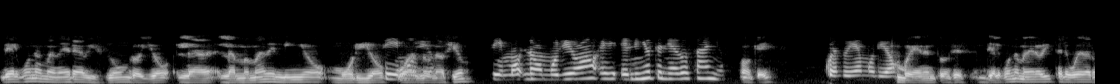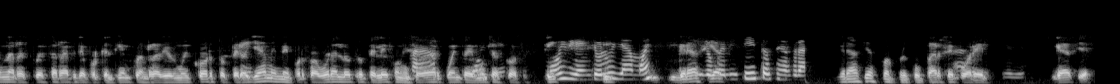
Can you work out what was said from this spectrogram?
De, alguna manera vislumbro yo, la, la mamá del niño murió cuando nació. Sí, no, murió, el, el, niño tenía dos años. Ok cuando ella murió. Bueno, entonces, de alguna manera ahorita le voy a dar una respuesta rápida porque el tiempo en radio es muy corto, pero llámeme por favor al otro teléfono y se va a dar ah, cuenta de muchas cosas. Muy bien, yo lo llamo, ¿eh? Gracias. lo felicito, señor Frank. Gracias por preocuparse por él. Gracias.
